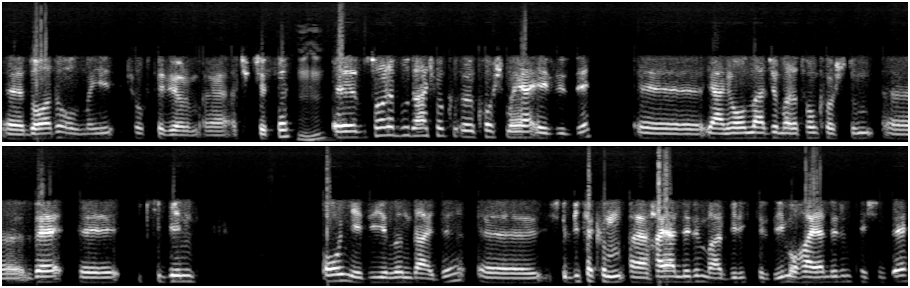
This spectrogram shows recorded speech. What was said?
E, doğada olmayı çok seviyorum e, açıkçası. Hı hı. E, sonra bu daha çok e, koşmaya evrildi. E, yani onlarca maraton koştum e, ve e, 2017 yılındaydı. E, işte bir takım e, hayallerim var biriktirdiğim. O hayallerin peşinde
